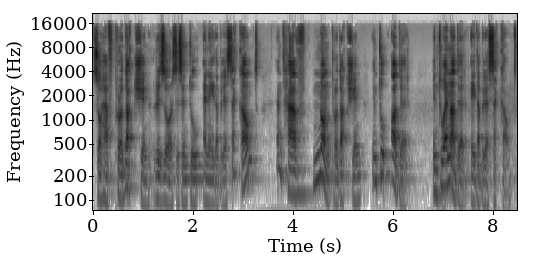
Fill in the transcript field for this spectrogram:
So, have production resources into an AWS account and have non production into other into another AWS account.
